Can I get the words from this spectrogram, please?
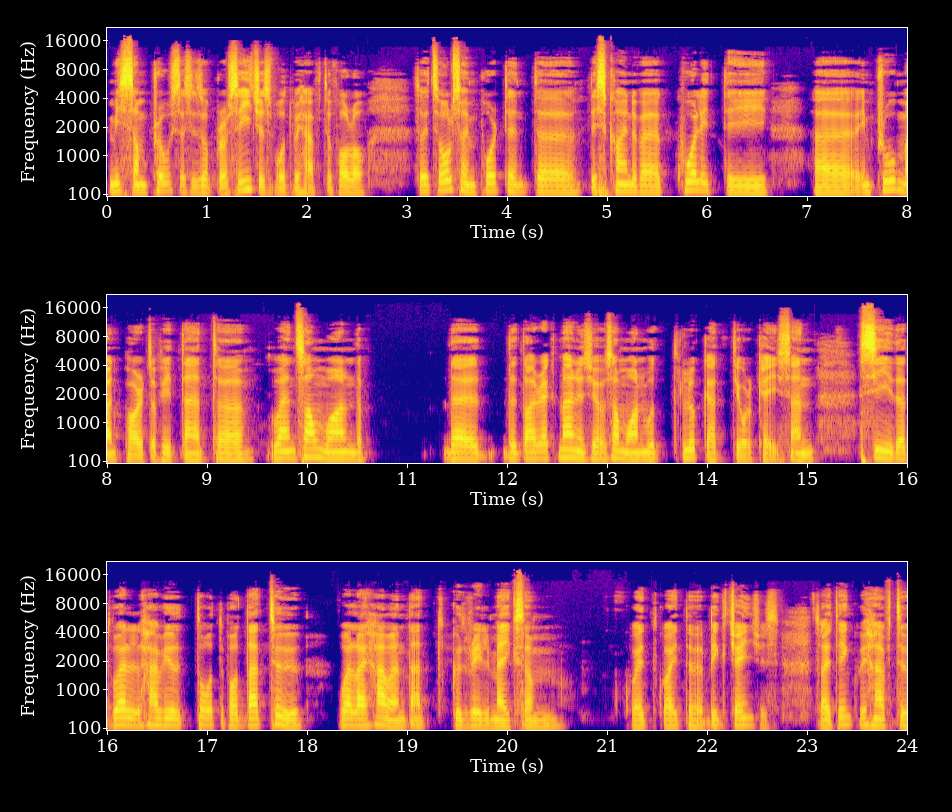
miss some processes or procedures what we have to follow. So it's also important uh, this kind of a quality uh, improvement part of it that uh, when someone the, the the direct manager or someone would look at your case and see that well have you thought about that too well I haven't that could really make some quite quite uh, big changes. So I think we have to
